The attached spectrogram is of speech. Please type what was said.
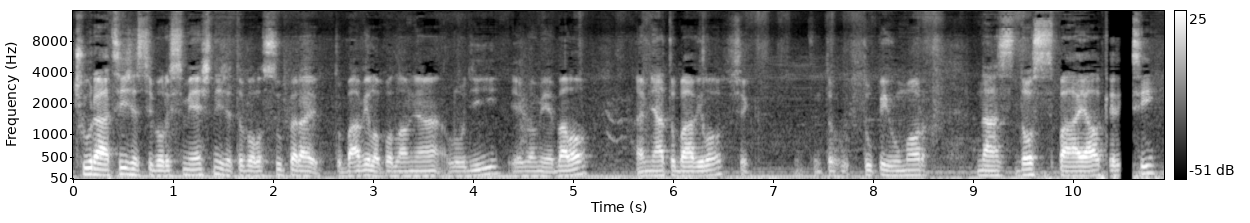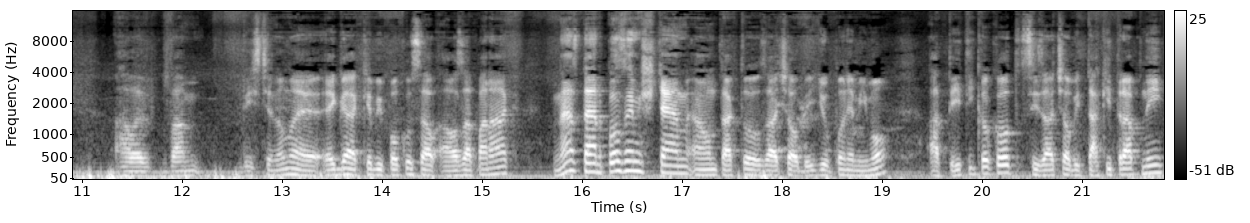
čuráci, že ste boli smiešní, že to bolo super, aj to bavilo podľa mňa ľudí, je vám jebalo, aj mňa to bavilo, však tento tupý humor nás dosť spájal kedysi ale vám, vy ste nové ega, keby pokúsal Alzapanák, nazdar pozemšťan! A on takto začal byť úplne mimo. A ty, ty kokot, si začal byť taký trapný,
